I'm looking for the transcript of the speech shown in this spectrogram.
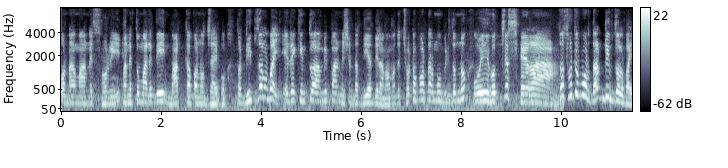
ও না মানে সরি মানে তোমারে দিয়ে মাঠ কাঁপানো যাইব। তো ডিপজল ভাই, এরে কিন্তু আমি পারমিশনটা দিয়ে দিলাম। আমাদের ছোট পর্দার মুভির জন্য ওই হচ্ছে সেরা। তো ছোট পর্দার ডিপজল ভাই,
